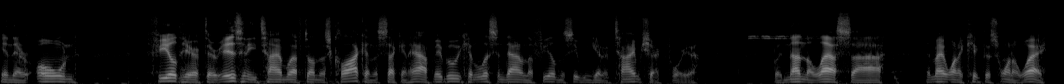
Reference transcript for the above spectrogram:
in their own field here if there is any time left on this clock in the second half. Maybe we can listen down in the field and see if we can get a time check for you. But nonetheless, uh, they might want to kick this one away.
